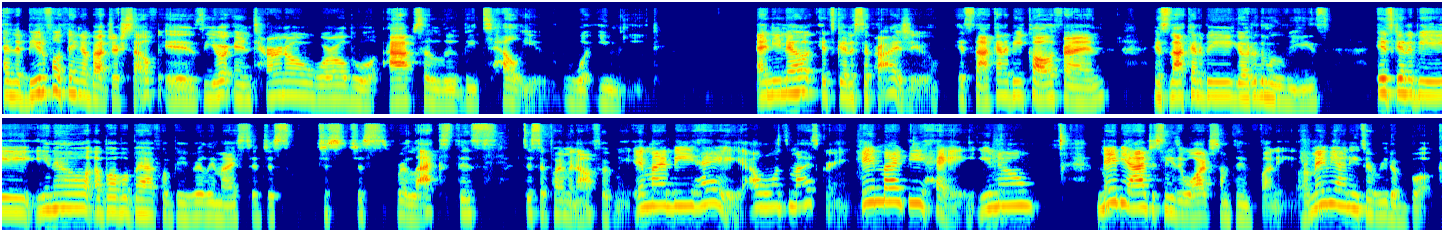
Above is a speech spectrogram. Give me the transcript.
And the beautiful thing about yourself is your internal world will absolutely tell you what you need. And you know, it's going to surprise you. It's not going to be call a friend. It's not going to be go to the movies. It's going to be, you know, a bubble bath would be really nice to just just just relax this disappointment off of me. It might be, hey, I want some ice cream. It might be, hey, you know, maybe I just need to watch something funny or maybe I need to read a book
